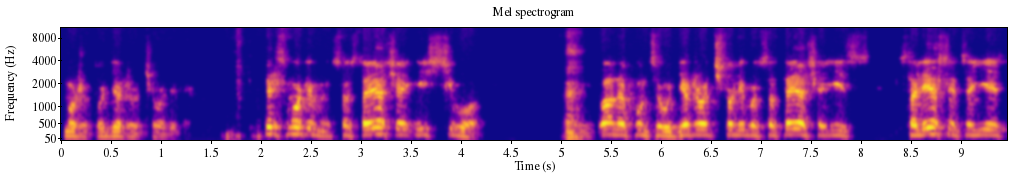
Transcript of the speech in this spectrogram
Может удерживать чего-либо. Теперь смотрим, состоящая из чего. Главная функция удерживать что-либо, состоящая из столешницы есть,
